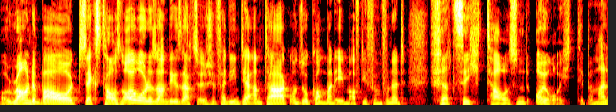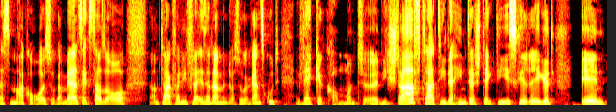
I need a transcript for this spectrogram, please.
roundabout 6000 Euro oder so haben die gesagt, äh, verdient er am Tag und so kommt man eben auf die 540.000 Euro. Ich tippe mal, dass Marco Reus sogar mehr als 6000 Euro am Tag verdient. Vielleicht ist er damit auch sogar ganz gut weggekommen. Und äh, die Straftat, die dahinter steckt, die ist geregelt in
